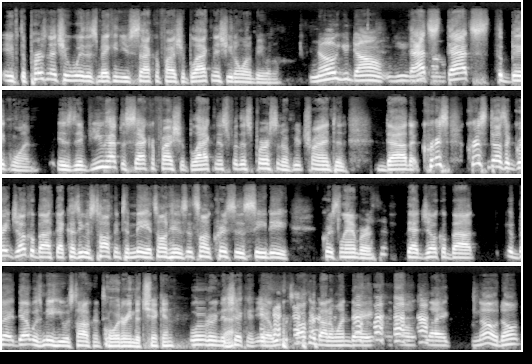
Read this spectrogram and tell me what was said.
If the person that you're with is making you sacrifice your blackness, you don't want to be with them. no, you don't. You, you That's don't. that's the big one. Is if you have to sacrifice your blackness for this person, or if you're trying to dial that. Chris Chris does a great joke about that because he was talking to me. It's on his. It's on Chris's CD. Chris Lambert. That joke about but that was me. He was talking to Ordering the chicken. ordering the Yeah. chicken. Yeah, we were talking about it one day. you know, like, no, don't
